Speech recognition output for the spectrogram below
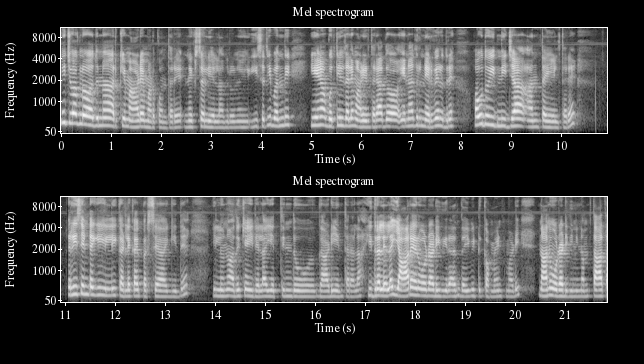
ನಿಜವಾಗ್ಲೂ ಅದನ್ನು ಅರ್ಕೆ ಮಾಡೇ ಮಾಡ್ಕೊತಾರೆ ನೆಕ್ಸ್ಟ್ ಎಲ್ಲ ಅಂದ್ರೂ ಈ ಸತಿ ಬಂದು ಏನೋ ಗೊತ್ತಿಲ್ಲದಲೇ ಮಾಡಿರ್ತಾರೆ, ಅದು ಏನಾದರೂ ನೆರವೇರಿದ್ರೆ ಹೌದು, ಇದು ನಿಜ ಅಂತ ಹೇಳ್ತಾರೆ. ರೀಸೆಂಟಾಗಿ ಇಲ್ಲಿ ಕಡಲೆಕಾಯಿ ಪರಿಚಯ ಆಗಿದೆ. ಇಲ್ಲೂ ಅದಕ್ಕೆ ಇದೆಲ್ಲ ಎತ್ತಿಂದು ಗಾಡಿ ಅಂತಾರಲ್ಲ, ಇದರಲ್ಲೆಲ್ಲ ಯಾರ್ಯಾರು ಓಡಾಡಿದ್ದೀರಾ ದಯವಿಟ್ಟು ಕಮೆಂಟ್ ಮಾಡಿ. ನಾನು ಓಡಾಡಿದ್ದೀನಿ ನಮ್ಮ ತಾತ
